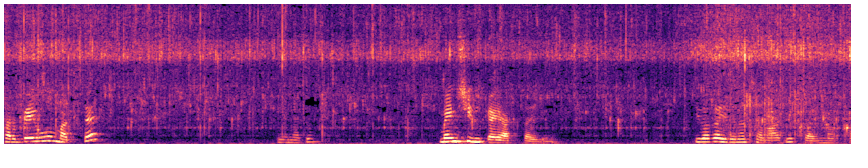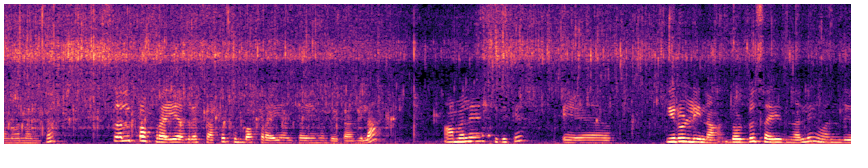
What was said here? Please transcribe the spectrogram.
ಕರಿಬೇವು ಮತ್ತು ಏನದು? ಮೆಣಸಿನ್ಕಾಯಿ ಹಾಕ್ತಾಯಿದ್ದೀನಿ ಇವಾಗ ಇದನ್ನು ಚೆನ್ನಾಗಿ ಫ್ರೈ ಮಾಡ್ಕೊಳ್ಳೋಣ ಅಂತ. ಸ್ವಲ್ಪ ಫ್ರೈ ಆದರೆ ಸಾಕು, ತುಂಬ ಫ್ರೈ ಅಂತ ಏನೂ ಬೇಕಾಗಿಲ್ಲ. ಆಮೇಲೆ ಇದಕ್ಕೆ ಈರುಳ್ಳಿನ ದೊಡ್ಡ ಸೈಜ್ನಲ್ಲಿ ಒಂದು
